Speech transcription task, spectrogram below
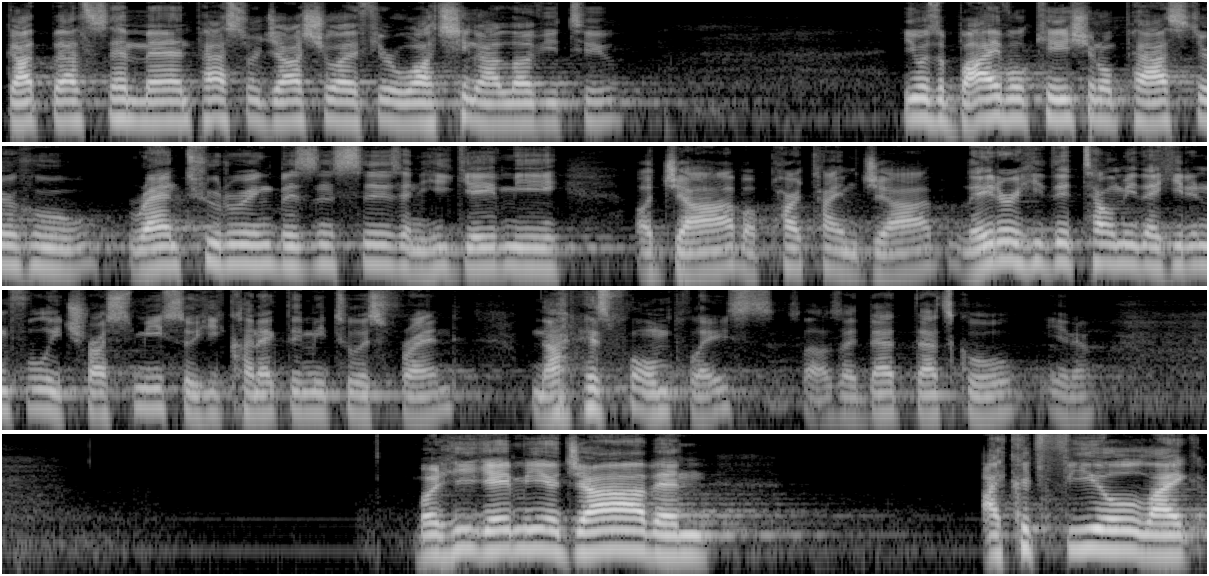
God bless him, man. Pastor Joshua, if you're watching, I love you too. He was a bivocational pastor who ran tutoring businesses, and he gave me a job, a part time job. Later, he did tell me that he didn't fully trust me, so he connected me to his friend, not his own place. So I was like, that, that's cool, you know. But he gave me a job, and I could feel like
